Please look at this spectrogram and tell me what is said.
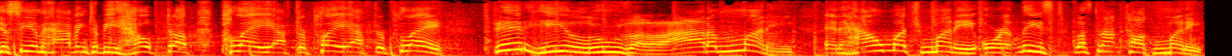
You see him having to be helped up play after play after play. Did he lose a lot of money? And how much money, or at least, let's not talk money,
